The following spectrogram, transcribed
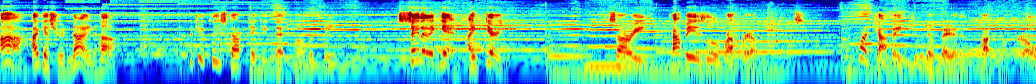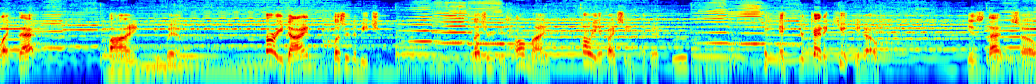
Ah, I guess you're Nine, huh? Could you please stop taking that tone with me? Say that again! I dare you! Sorry, Kappe is a little rough around the edges. Come on, Kappe, you should know better than to talk to a girl like that. Fine, you win. Sorry, Dine. Pleasure to meet you. Pleasure is all mine. Sorry if I seem a bit rude. You're kinda cute, you know. Is that so?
